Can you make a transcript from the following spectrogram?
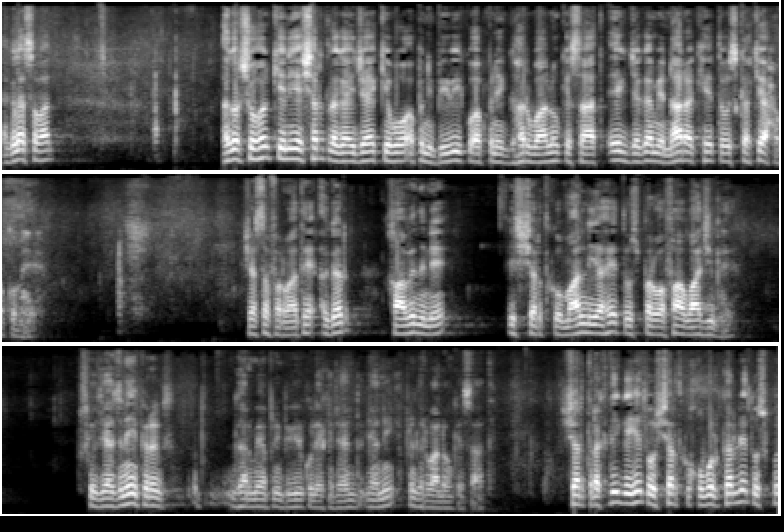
اگلا سوال، اگر شوہر کے لیے شرط لگائی جائے کہ وہ اپنی بیوی کو اپنے گھر والوں کے ساتھ ایک جگہ میں نہ رکھے، تو اس کا کیا حکم ہے؟ شیسا فرماتے ہیں، اگر خاوند نے اس شرط کو مان لیا ہے تو اس پر وفا واجب ہے۔ اس کو جائز نہیں، پھر گھر میں اپنی بیوی کو لے کے جائے یعنی اپنے گھر والوں کے ساتھ۔ شرط رکھ دی گئی ہے تو اس شرط کو قبول کر لے تو اس پہ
